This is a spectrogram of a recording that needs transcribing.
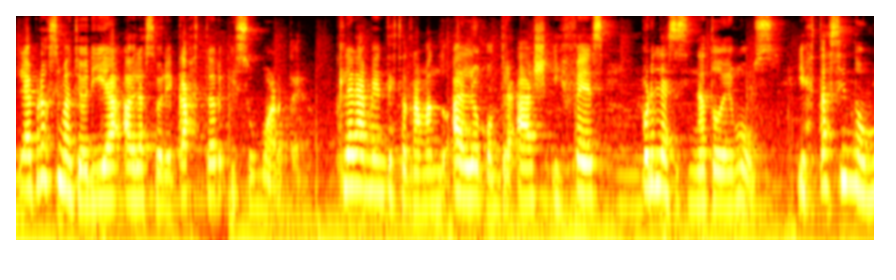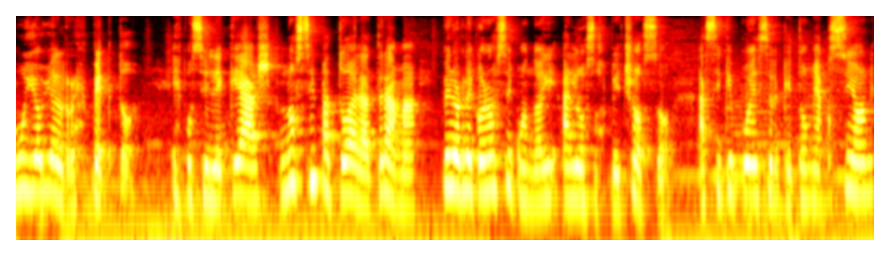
La próxima teoría habla sobre Caster y su muerte. Claramente está tramando algo contra Ash y Fez por el asesinato de Moose, y está siendo muy obvio al respecto. Es posible que Ash no sepa toda la trama, pero reconoce cuando hay algo sospechoso, así que puede ser que tome acción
